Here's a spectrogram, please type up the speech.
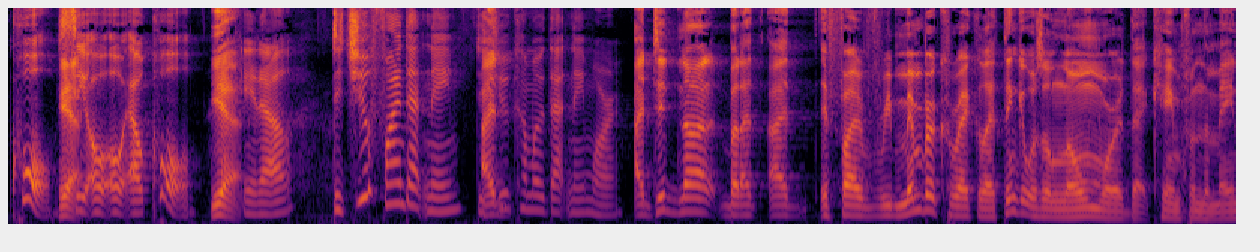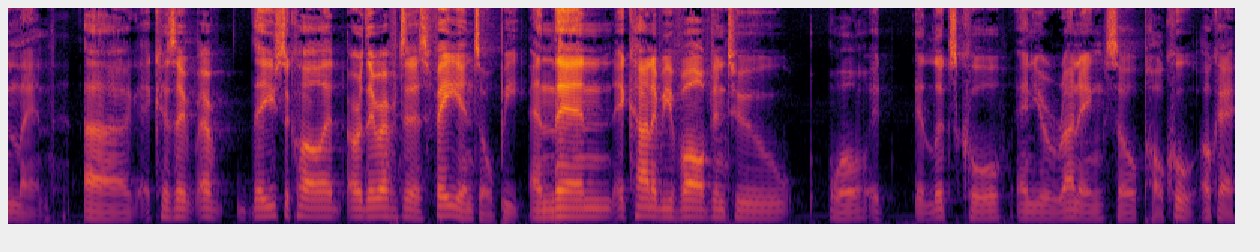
cool. Yeah. C O O L cool. Yeah. You know? Did you find that name? Did I- you come up with that name or? I did not, but I, I, if I remember correctly, I think it was a loan word that came from the mainland. Because they uh, they used to call it, or they referenced it as Fei And then it kind of evolved into, well, it, it looks cool and you're running, so Ku. Okay.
